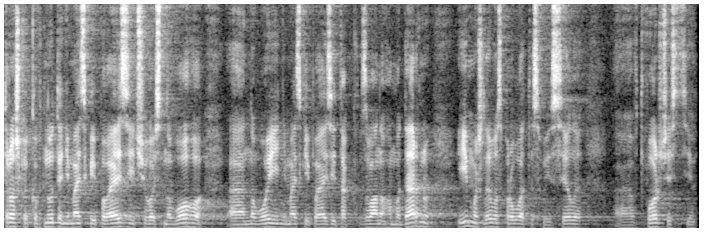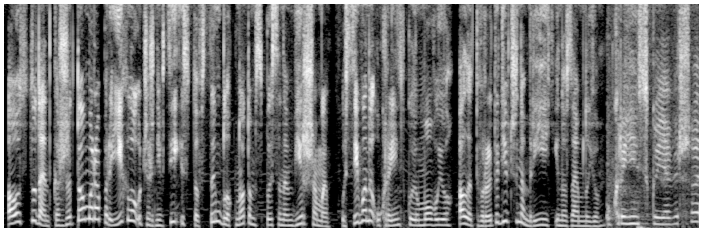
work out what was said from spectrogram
трошки ковтнути німецької поезії, чогось нового, е, нової німецької поезії, так званого модерну, і можливо спробувати свої сили е, в творчості. А от студентка з Житомира приїхала у Чернівці із товстим блокнотом з писаним віршами. Усі вони українською мовою, але творити дівчина мріє іноземною. Українською я віршую,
